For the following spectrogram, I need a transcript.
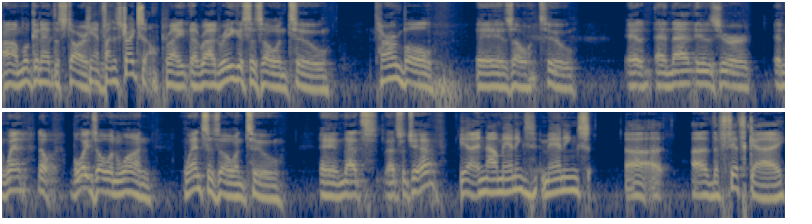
I'm looking at the stars. Can't find the strike zone. Right. Uh, Rodriguez is 0 2. Turnbull is 0 2. And, and that is your. And when. No, Boyd's 0 1. Wentz is 0 2. And that's that's what you have. Yeah, and now Manning's Manning's uh, uh, the fifth guy.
